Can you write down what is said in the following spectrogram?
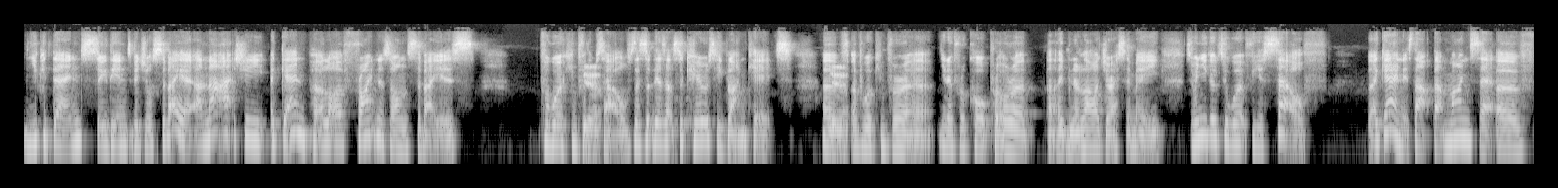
you could then sue the individual surveyor, and that actually again put a lot of frighteners on surveyors for working for yeah. themselves. There's there's that security blanket of, yeah. of working for a you know for a corporate or a uh, even a larger SME. So when you go to work for yourself, again, it's that that mindset of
